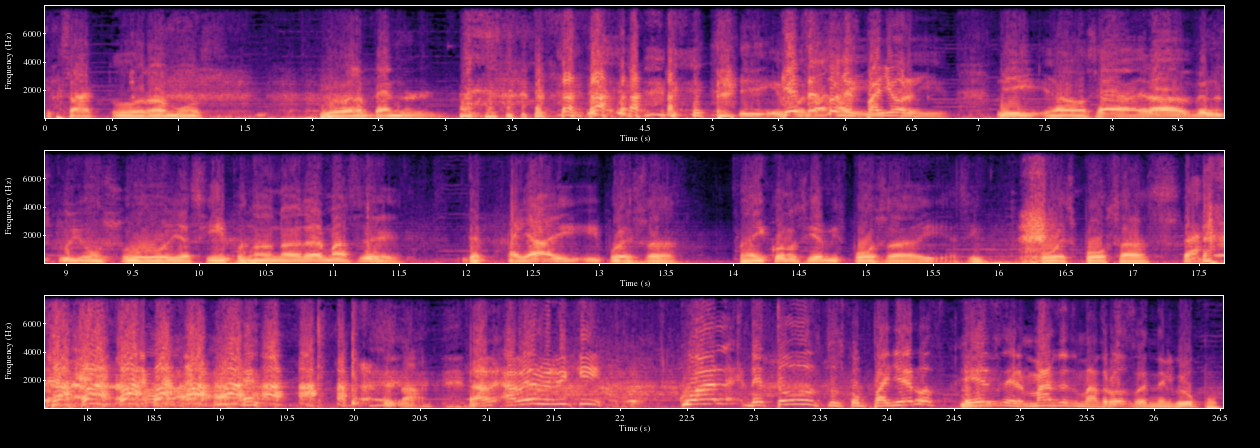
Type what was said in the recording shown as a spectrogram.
Exacto, éramos. Yo era Banner. ¿Qué es esto en español? y, eh, o sea, era bien estudioso y así, pues no, no era más de, de allá y, y, pues, eh, pues ahí conocí a mi esposa y así, o esposas. No. A ver, a ver, mi Ricky, ¿cuál de todos tus compañeros es el más desmadroso en el grupo?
